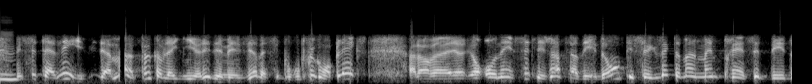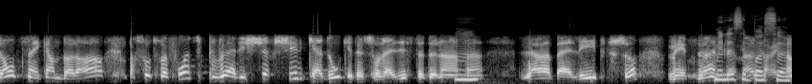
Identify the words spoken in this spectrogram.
Mm. Mais cette année, évidemment, un peu comme la guignolée des médias, ben, c'est beaucoup plus complexe. Alors, euh, on incite les gens à faire des dons, puis c'est exactement le même principe des dons de 50 dollars, parce qu'autrefois, tu pouvais aller chercher le cadeau qui était sur la liste de l'enfant, mm. l'emballer, puis tout ça. Maintenant, mais là, c'est pas ça.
